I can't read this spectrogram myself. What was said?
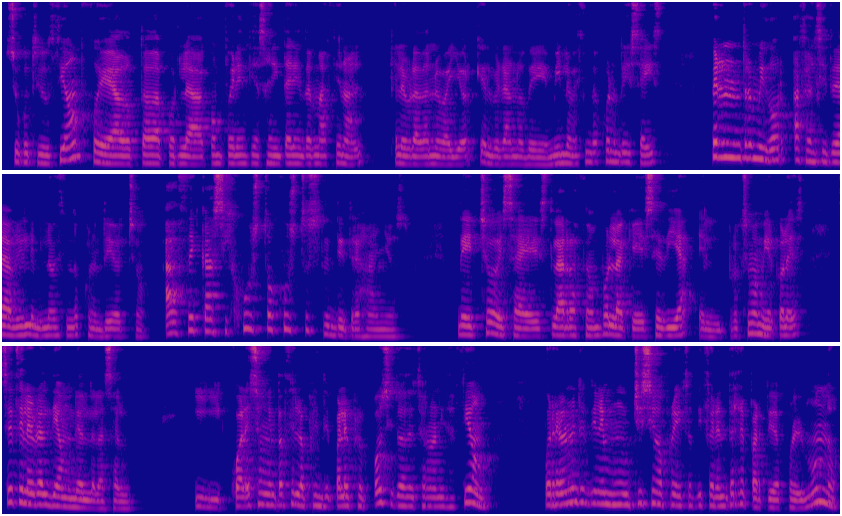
Su constitución fue adoptada por la Conferencia Sanitaria Internacional, celebrada en Nueva York el verano de 1946, pero no entró en vigor hasta el 7 de abril de 1948, hace casi justo, justo 73 años. De hecho, esa es la razón por la que ese día, el próximo miércoles, se celebra el Día Mundial de la Salud. ¿Y cuáles son entonces los principales propósitos de esta organización? Pues realmente tienen muchísimos proyectos diferentes repartidos por el mundo,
